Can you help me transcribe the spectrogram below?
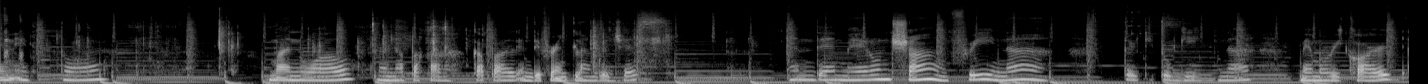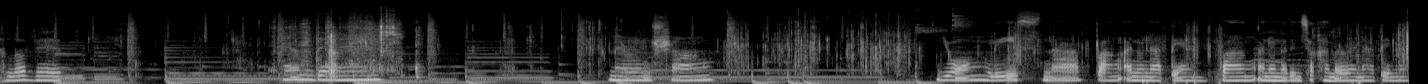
And ito, manual na napakakapal in different languages. Then, meron siyang free na 32 gig na memory card. I love it. And then, meron siyang yung lace na pang ano natin, pang ano natin sa camera natin. No?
